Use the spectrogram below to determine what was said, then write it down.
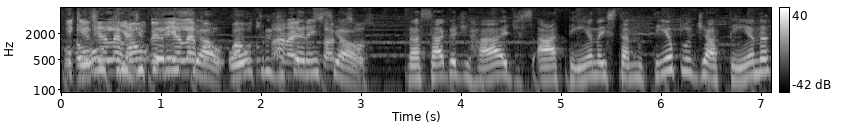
Porque ele ia outro levar um- ele ia levar um pau outro diferencial. Na saga de Hades, a Atena está no templo de Atena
